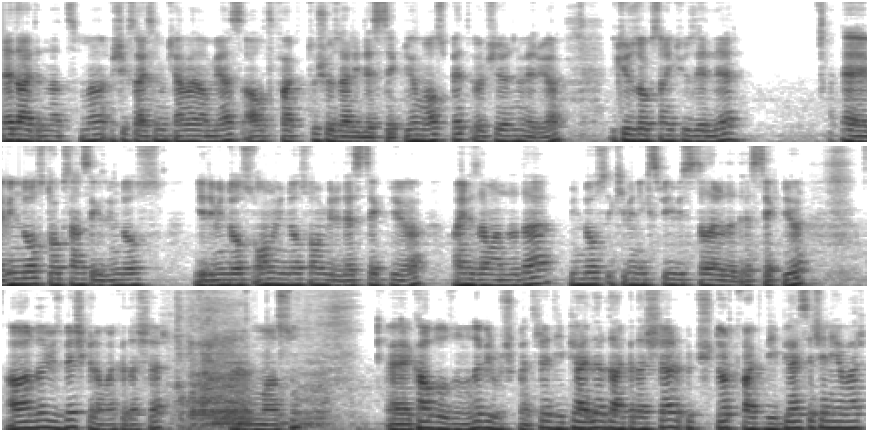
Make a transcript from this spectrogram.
LED aydınlatma, ışık sayısı mükemmel ambiyans, 6 farklı tuş özelliği destekliyor. Mousepad ölçülerini veriyor. 290-250 e, Windows 98, Windows 7, Windows 10, Windows 11'i destekliyor. Aynı zamanda da Windows 2000 XP Vista'ları da destekliyor. Ağırlığı 105 gram arkadaşlar. Böyle bu mouse'un. Ee, kablo uzunluğu da 1.5 metre. DPI'ler de arkadaşlar 3-4 farklı DPI seçeneği var.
